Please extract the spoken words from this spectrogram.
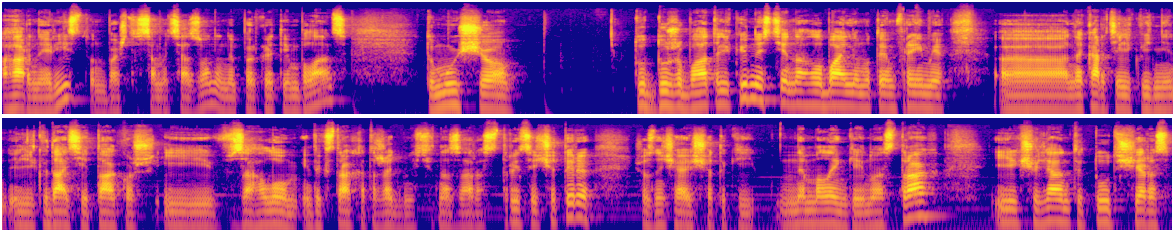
гарний ріст. От бачите, саме ця зона не перекритий баланс, тому що. Тут дуже багато ліквідності на глобальному таймфреймі, е, на карті ліквідні, ліквідації також. І взагалом індекс страха та жадібності на зараз 34, що означає, що такий немаленький у нас страх. І якщо глянути тут ще раз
